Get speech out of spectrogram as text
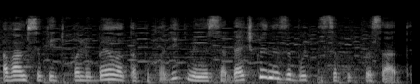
а вам все полюбила? то покладіть мені сердечко і не забудьтеся підписати.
